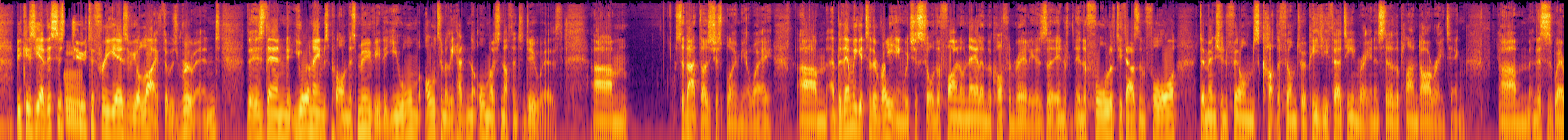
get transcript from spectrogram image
because yeah, this is two to three years of your life that was ruined. That is then your name's put on this movie that you ultimately had no, almost nothing to do with. Um, so that does just blow me away. Um, but then we get to the rating, which is sort of the final nail in the coffin, really. Is that in, in the fall of 2004, Dimension Films cut the film to a PG 13 rating instead of the planned R rating. Um, and this is where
